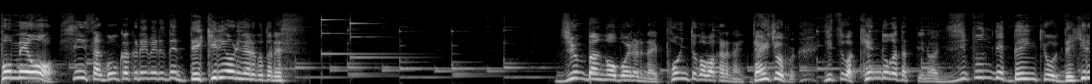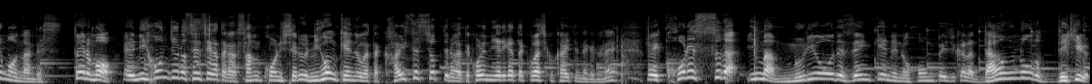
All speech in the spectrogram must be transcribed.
本目を審査合格レベルでできるようになることです。順番が覚えられない、ポイントがわからない、大丈夫。実は剣道型っていうのは自分で勉強できるもんなんです。というのも、え日本中の先生方が参考にしてる日本剣道型解説書っていうのがあって、これにやり方詳しく書いてんだけどね、えこれすら今無料で全県連のホームページからダウンロードできる。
